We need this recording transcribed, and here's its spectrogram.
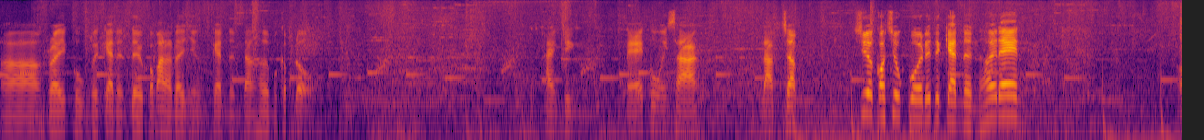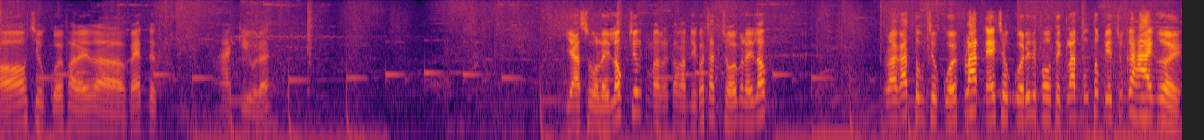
À, Gray cùng với Cannon đều có mặt ở đây nhưng Cannon đang hơn một cấp độ. Hành trình né cùng ánh sáng làm chậm. Chưa có chiêu cuối đến từ Cannon hơi đen. Có chiêu cuối pha đấy là vét được hai kill đấy. Yasuo lấy lốc trước mà làm gì có chăn chối mà lấy lốc ragat tung chiêu cuối, flash né chiêu cuối đến từ phô tịch, lăn cũng tốc biến chúng cả hai người.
